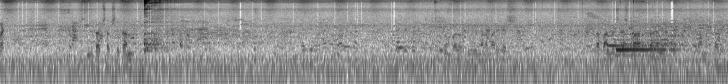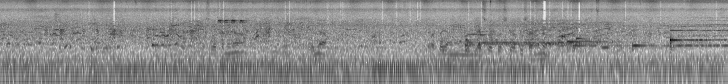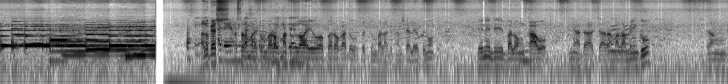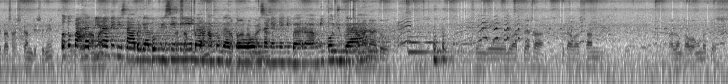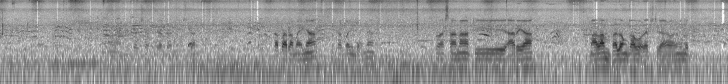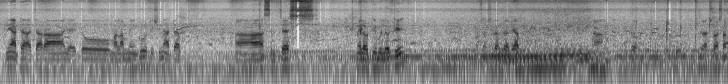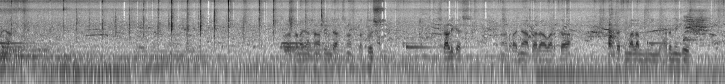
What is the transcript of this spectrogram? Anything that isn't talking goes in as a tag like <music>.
praktek Ini kita saksikan. Baru di malam hari guys. Kita antusias warga yang Halo guys, Assalamualaikum warahmatullahi wabarakatuh. Berjumpa lagi dengan saya Leo Pingo Ini di Balong Kawo Ini ada acara malam minggu Yang kita saksikan di sini. Untuk Pak Hadi nanti bisa bergabung di sini bareng Aku betapa Gato, bisa nyanyi-nyanyi bareng. Miko juga. Suasananya itu. <laughs> Sungguh luar biasa. Di kawasan Balong Kawo Unut guys. Nah, Kita bisa lihat dan saksikan Betapa ramainya Betapa indahnya Suasana di area malam Balong Kawo guys di area Unut ini ada acara yaitu malam minggu. Di sini ada uh, jazz melodi-melodi. Saksikan udah lihat. Nah itu. Itulah suasananya suasananya sangat indah sangat bagus sekali guys. Nah, banyak para warga ada di malam hari minggu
